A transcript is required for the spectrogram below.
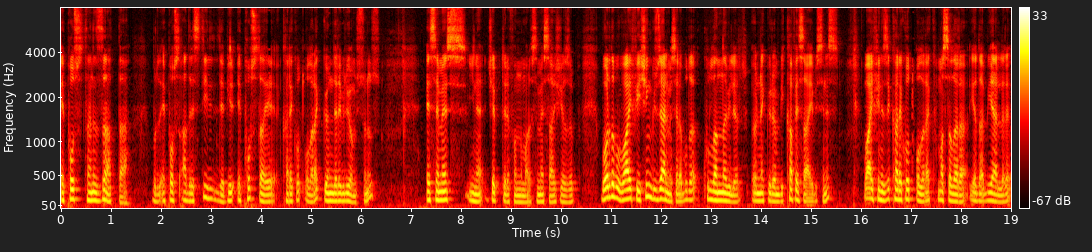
e-postanızı hatta burada e-posta adresi değil de bir e-postayı kare kod olarak gönderebiliyormuşsunuz. SMS yine cep telefon numarası mesaj yazıp Bu arada bu Wi-Fi için güzel mesela. Bu da kullanılabilir. Örnek veriyorum bir kafe sahibisiniz. Wi-Fi'nizi karekod olarak masalara ya da bir yerlere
